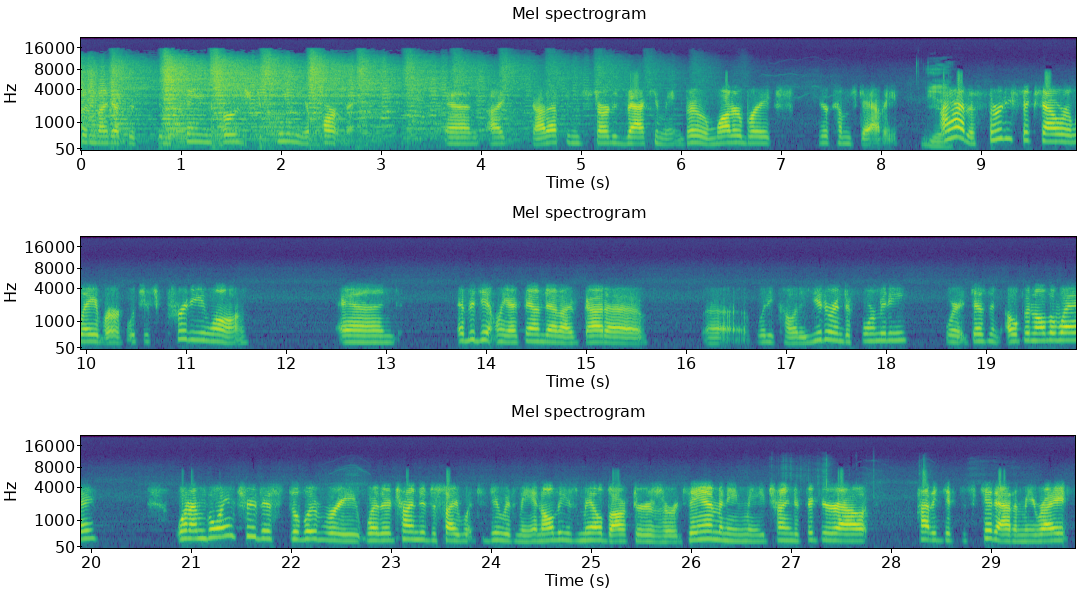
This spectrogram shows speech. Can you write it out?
sudden I got this insane urge to clean the apartment. And I got up and started vacuuming. Boom, water breaks. Here comes Gabby. Yeah. I had a 36 hour labor, which is pretty long. And evidently, I found out I've got a, uh, what do you call it, a uterine deformity where it doesn't open all the way. When I'm going through this delivery where they're trying to decide what to do with me, and all these male doctors are examining me, trying to figure out how to get this kid out of me, right?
